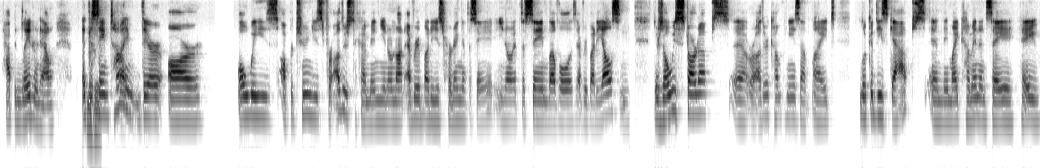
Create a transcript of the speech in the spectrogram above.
happen later now. At mm-hmm. the same time, there are always opportunities for others to come in. You know, not everybody is hurting at the same, you know, at the same level as everybody else. And there's always startups uh, or other companies that might look at these gaps and they might come in and say, hey,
